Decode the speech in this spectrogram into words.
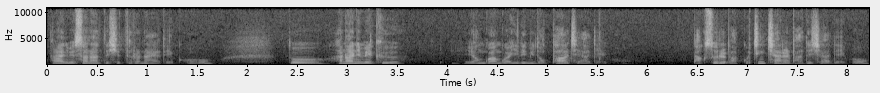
하나님의 선한 뜻이 드러나야 되고 또 하나님의 그 영광과 이름이 높아져야 되고 박수를 받고 칭찬을 받으셔야 되고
